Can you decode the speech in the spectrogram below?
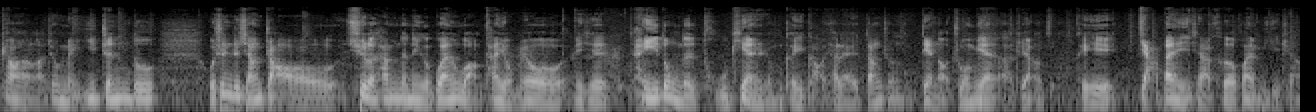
漂亮了，就每一帧都，我甚至想找去了他们的那个官网看有没有那些黑洞的图片什么可以搞下来当成电脑桌面啊，这样子可以假扮一下科幻迷这样。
